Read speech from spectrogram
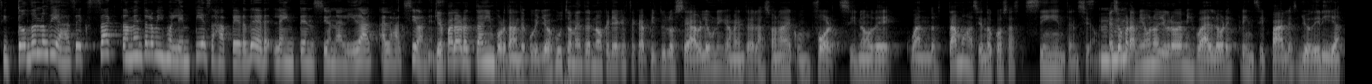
Si todos los días haces exactamente lo mismo, le empiezas a perder la intencionalidad a las acciones. Qué palabra tan importante, porque yo justamente no quería que este capítulo se hable únicamente de la zona de confort, sino de cuando estamos haciendo cosas sin intención. Eso Ujú. para mí es uno, yo creo, de mis valores principales, yo diría,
